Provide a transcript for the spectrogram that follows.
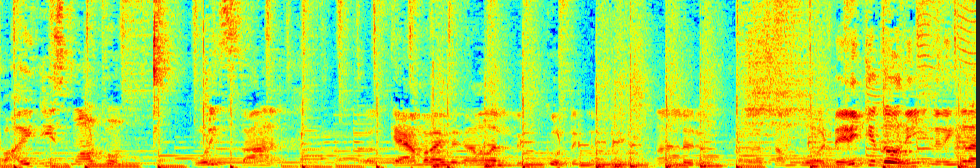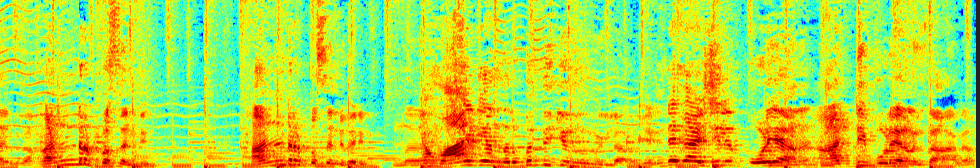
five G smart phone പൊളി സാധനം. ക്യാമറയിൽ കാണാൻ നല്ല ലുക്ക് ഉണ്ട്. നല്ലൊരു സംഭവമായിട്ട് എനിക്ക് തോന്നി. നിങ്ങളുടെ നിങ്ങളെ ഹൺഡ്രഡ് പെർസെന്റ് ഹൺഡ്രഡ് പെർസെന്റ് വരും. ഞാൻ വാങ്ങിക്കാൻ നിർബന്ധിക്കുന്നൊന്നുമില്ല എന്റെ കാഴ്ചയിൽ പൊളിയാണ് അടിപൊളിയാണ് സാധനം.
